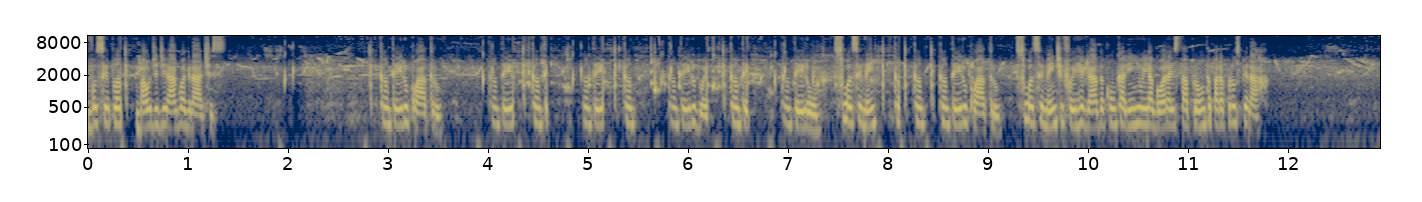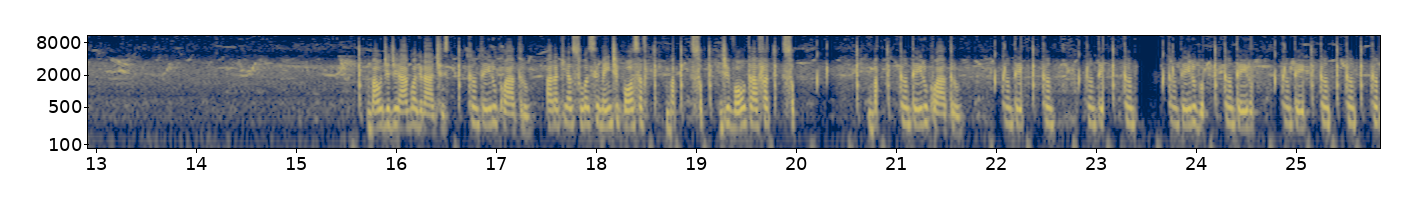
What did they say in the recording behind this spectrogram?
você plantou balde de água grátis. Canteiro 4. Canteiro, cante, canteiro, can, canteiro 2. Canteiro, canteiro 1. Sua semente. Can, can, canteiro 4. Sua semente foi regada com carinho e agora está pronta para prosperar. Balde de água grátis. Canteiro 4. Para que a sua semente possa. so- de volta a. Fa, so- ba- canteiro 4. Canteiro. Can, canteiro. Can, canteiro 2. Canteiro. Canteiro. Can, can, can,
